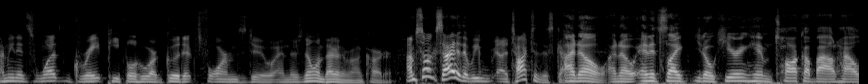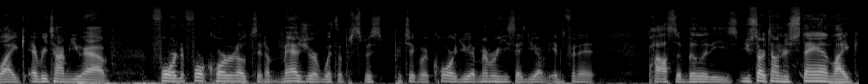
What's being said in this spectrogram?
I mean, it's what great people who are good at forms do, and there's no one better than Ron Carter. I'm so excited that we uh, talked to this guy. I know, I know, and it's like you know, hearing him talk about how like every time you have four four quarter notes in a measure with a sp- particular chord, you have, remember he said you have infinite possibilities. You start to understand like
